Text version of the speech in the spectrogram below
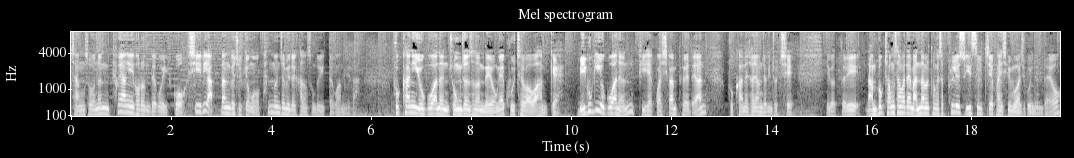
장소는 평양이 거론되고 있고 시일이 앞당겨질 경우 판문점이 될 가능성도 있다고 합니다. 북한이 요구하는 종전선언 내용의 구체화와 함께 미국이 요구하는 비핵화 시간표에 대한 북한의 전향적인 조치 이것들이 남북 정상회담의 만남을 통해서 풀릴 수 있을지에 관심이 모아지고 있는데요.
